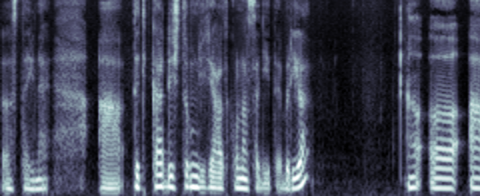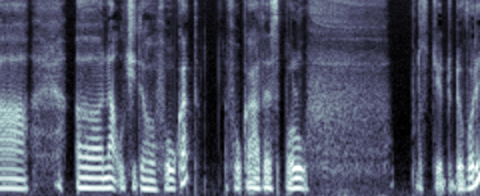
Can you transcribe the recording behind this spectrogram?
eh, stejné. A teďka, když tomu děťátku nasadíte brýle a, a, a naučíte ho foukat, foukáte spolu prostě do vody,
